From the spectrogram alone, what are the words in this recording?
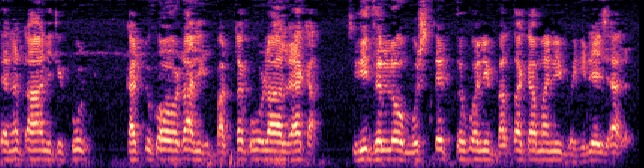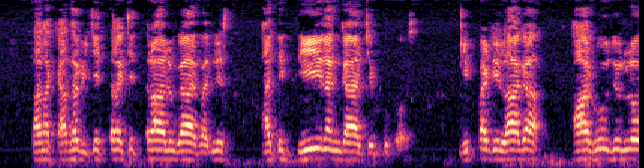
తినటానికి కూ కట్టుకోవడానికి బట్ట కూడా లేక వీధుల్లో ముష్టెత్తుకొని బతకమని వదిలేశారు. తన కథ విచిత్ర చిత్రాలుగా వర్ణిస్తూ అతి దీనంగా చెప్పుకోవచ్చు ఇప్పటిలాగా ఆ రోజుల్లో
